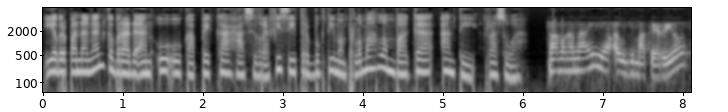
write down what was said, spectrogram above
Ia berpandangan keberadaan UU KPK hasil revisi terbukti memperlemah lembaga anti rasuah. Nah mengenai yang uji material,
